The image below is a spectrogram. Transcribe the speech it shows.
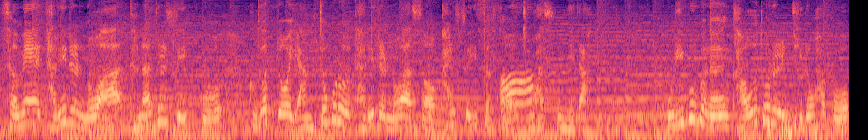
섬에 다리를 놓아 드나들 수 있고 그것도 양쪽으로 다리를 놓아서 갈 수 있어서 아. 좋았습니다. 우리 부부는 가오도를 뒤로 하고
